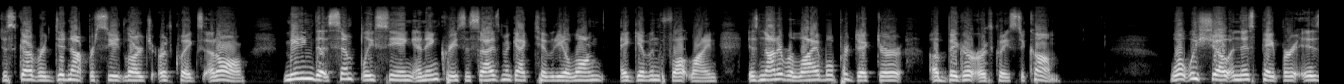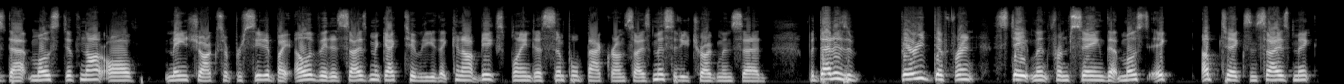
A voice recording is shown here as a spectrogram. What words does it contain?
discovered did not precede large earthquakes at all, meaning that simply seeing an increase in seismic activity along along a given fault line is not a reliable predictor of bigger earthquakes to come. What we show in this paper is that most, if not all, main shocks are preceded by elevated seismic activity that cannot be explained as simple background seismicity, Trugman said. But that is a very different statement from saying that most upticks in seismic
